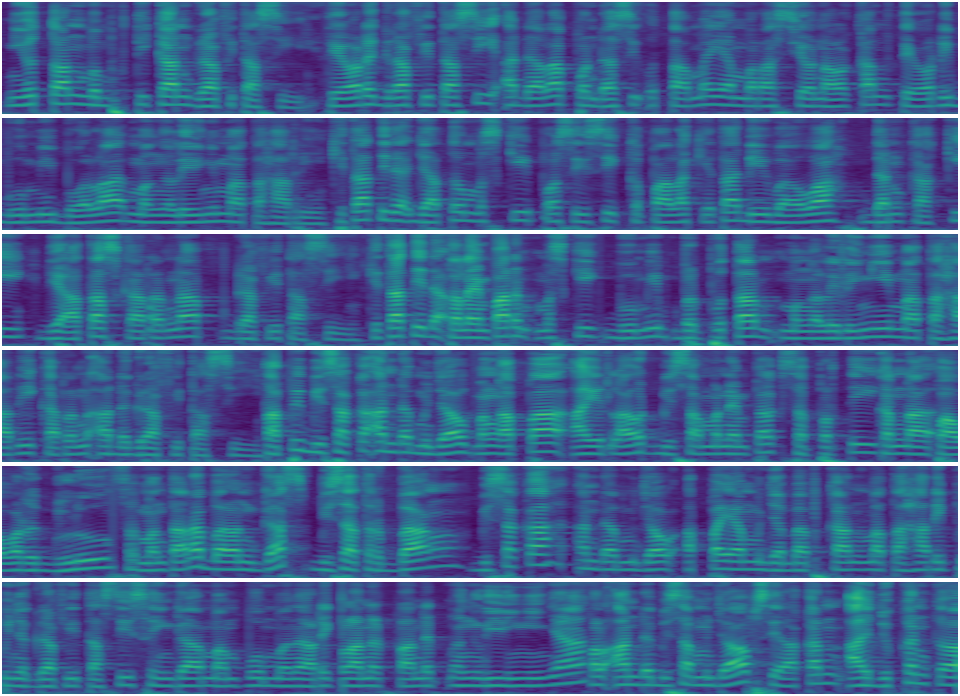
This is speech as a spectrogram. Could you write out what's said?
Newton membuktikan gravitasi. Teori gravitasi adalah pondasi utama yang merasionalkan teori bumi bola mengelilingi matahari. Kita tidak jatuh meski posisi kepala kita di bawah dan kaki di atas karena gravitasi. Kita tidak terlempar meski bumi berputar mengelilingi matahari karena ada gravitasi. Tapi bisakah Anda menjawab mengapa air laut bisa menempel seperti kena power glue sementara balon gas bisa terbang? Bisakah Anda menjawab apa yang menyebabkan matahari punya gravitasi sehingga mampu menarik planet-planet mengelilinginya? Kalau Anda bisa menjawab silakan ajukan ke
